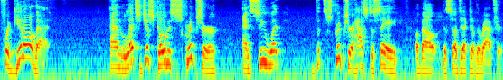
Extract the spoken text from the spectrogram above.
forget all that. And let's just go to scripture and see what the scripture has to say about the subject of the rapture.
